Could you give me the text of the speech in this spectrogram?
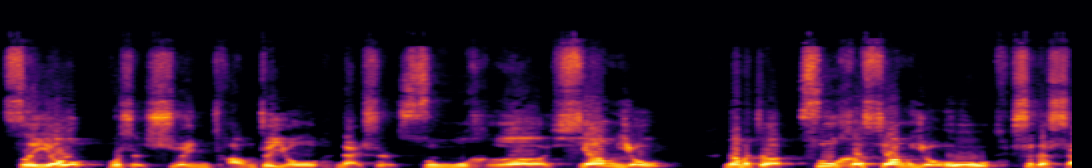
此油不是寻常之油，乃是苏合香油。那么这苏合香油是个什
